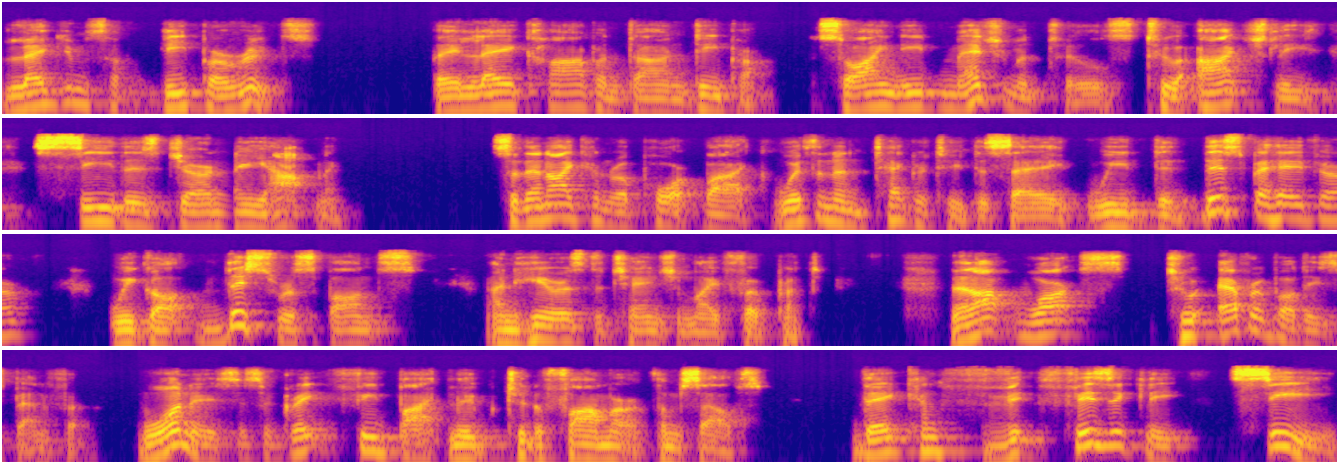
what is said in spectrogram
legumes have deeper roots. They lay carbon down deeper. So I need measurement tools to actually see this journey happening. So then I can report back with an integrity to say, we did this behavior, we got this response, and here is the change in my footprint. Now that works to everybody's benefit. One is it's a great feedback loop to the farmer themselves they can physically see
